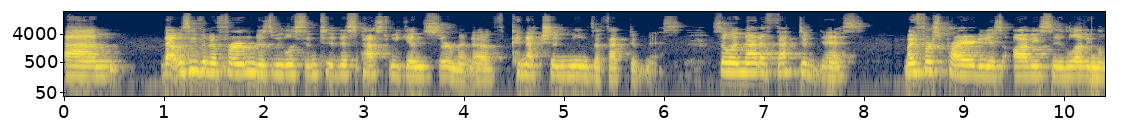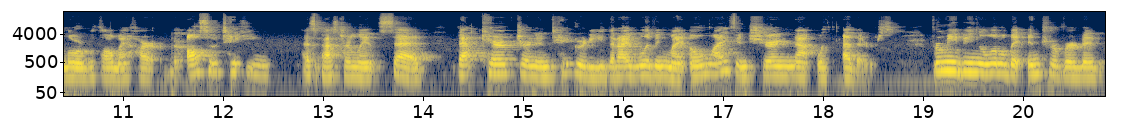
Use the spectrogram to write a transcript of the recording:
Um, that was even affirmed as we listened to this past weekend's sermon of connection means effectiveness. So, in that effectiveness, my first priority is obviously loving the Lord with all my heart, but also taking, as Pastor Lance said, that character and integrity that I'm living my own life and sharing that with others. For me, being a little bit introverted,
